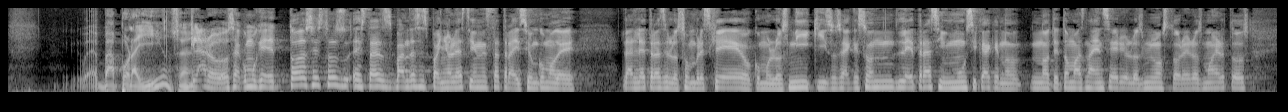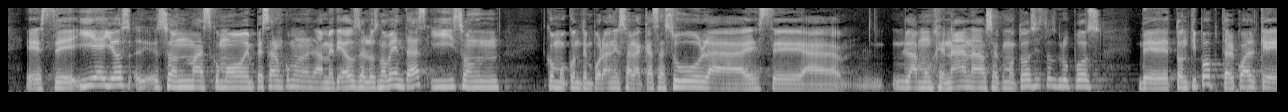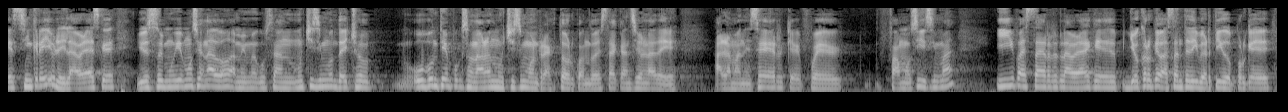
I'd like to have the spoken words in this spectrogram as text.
¿Va por ahí? O sea, Claro, o sea, como que todas estos, estas bandas españolas tienen esta tradición como de las letras de los hombres G o como los Nikis, o sea, que son letras y música que no, no te tomas nada en serio, los mismos toreros muertos. Este, y ellos eh, son más como, empezaron como a mediados de los noventas y son como contemporáneos a la Casa Azul, a este, a la Monjenana, o sea, como todos estos grupos de Tontipop, tal cual, que es increíble. Y la verdad es que yo estoy muy emocionado, a mí me gustan muchísimo. De hecho, hubo un tiempo que sonaron muchísimo en Reactor, cuando esta canción, la de Al Amanecer, que fue famosísima. Y va a estar, la verdad que yo creo que bastante divertido, porque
